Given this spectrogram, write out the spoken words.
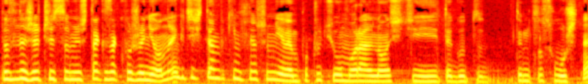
pewne rzeczy są już tak zakorzenione gdzieś tam w jakimś naszym, nie wiem, poczuciu moralności, tego, to, tym, co słuszne,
